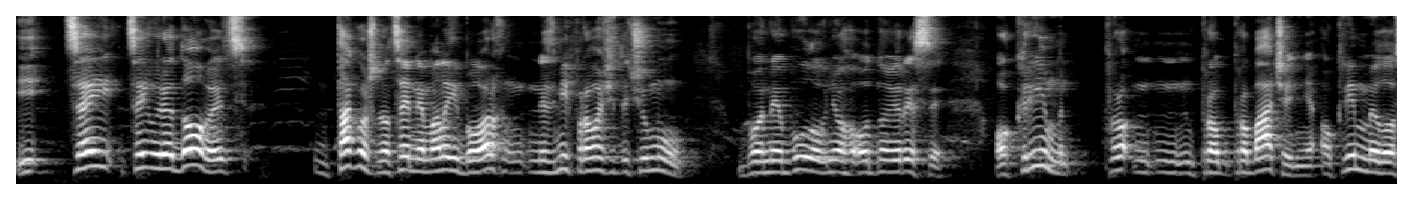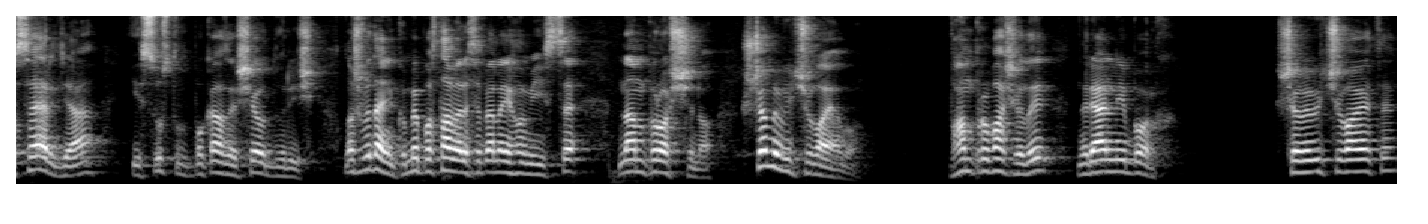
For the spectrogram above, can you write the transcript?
І цей, цей урядовець також на цей немалий борг не зміг пробачити чому? Бо не було в нього одної риси. Окрім про, про, пробачення, окрім милосердя, Ісус тут показує ще одну річ. Ну, швиденько, ми поставили себе на його місце, нам прощено. Що ми відчуваємо? Вам пробачили нереальний борг. Що ви відчуваєте?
